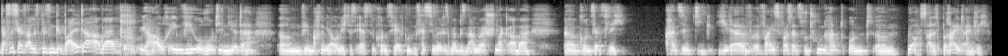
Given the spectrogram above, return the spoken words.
das ist jetzt alles ein bisschen geballter, aber pff, ja, auch irgendwie routinierter. Ähm, wir machen ja auch nicht das erste Konzert. Gut, ein Festival ist mal ein bisschen anderer Schnack, aber äh, grundsätzlich hat, sind die, jeder weiß, was er zu tun hat und ähm, ja, ist alles bereit eigentlich.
